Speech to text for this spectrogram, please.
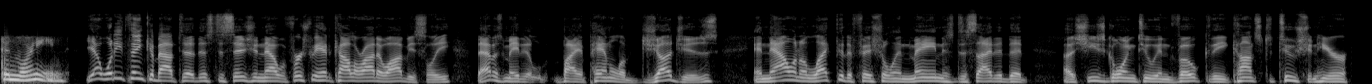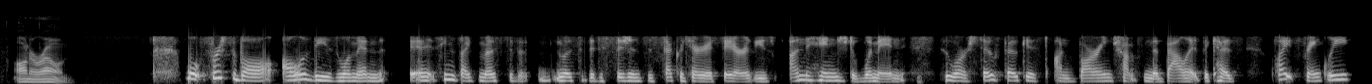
Good morning. Yeah, what do you think about uh, this decision? Now, first we had Colorado, obviously. That was made by a panel of judges. And now an elected official in Maine has decided that uh, she's going to invoke the Constitution here on her own. Well, first of all, all of these women, and it seems like most of the, most of the decisions as Secretary of State are these unhinged women who are so focused on barring Trump from the ballot because – quite frankly,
